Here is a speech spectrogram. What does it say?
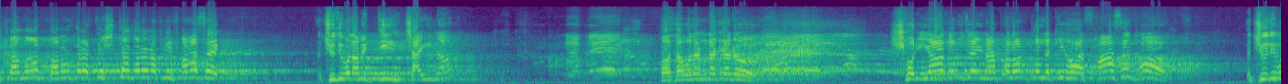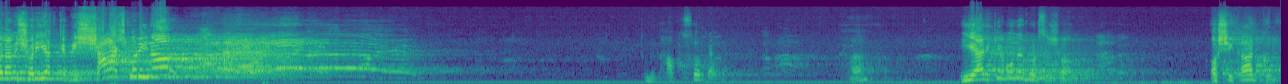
আকামাত পালন করার চেষ্টা করো না, তুমি ফাঁসেক। যদি বলে আমি দিন চাই না, কথা বলেন না কেন? শরিয়াত অনুযায়ী না পালন করলে কি হয়? ফাঁসেক হয়। যদি বলে আমি শরিয়াতকে বিশ্বাস করি না তুমি ভাবছ কেন? হ্যাঁ? ইয়ার কে মনে করছ সব। অস্বীকার করি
